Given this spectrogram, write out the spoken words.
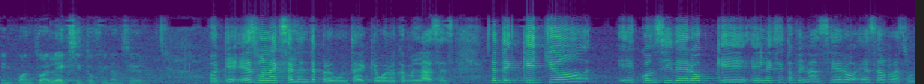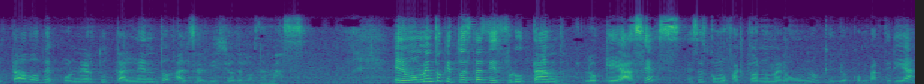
en cuanto al éxito financiero. Ok, es una excelente pregunta, y qué bueno que me la haces. Desde que yo eh, considero que el éxito financiero es el resultado de poner tu talento al servicio de los demás. En el momento que tú estás disfrutando lo que haces, ese es como factor número uno que yo compartiría,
